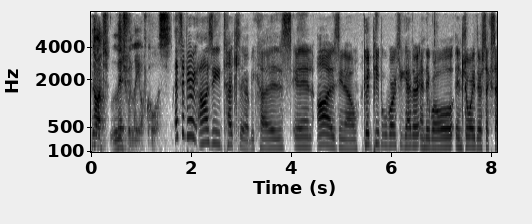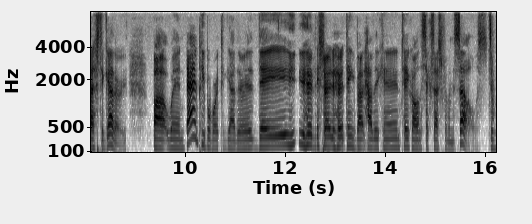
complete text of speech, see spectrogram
Not literally, of course. That's a very Ozzy touch there because in Oz, you know, good people work together and they will all enjoy their success together. But when bad people work together, they they start to think about how they can take all the success for themselves. It's a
